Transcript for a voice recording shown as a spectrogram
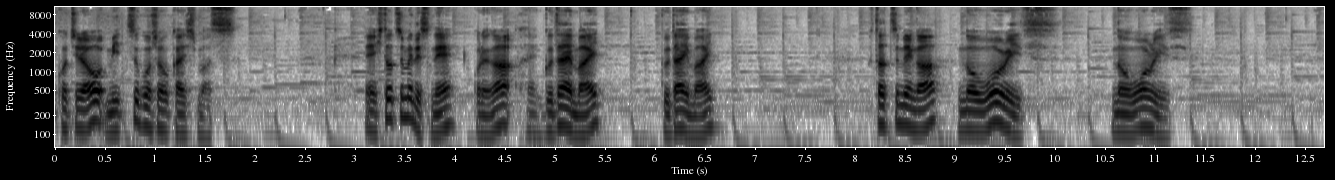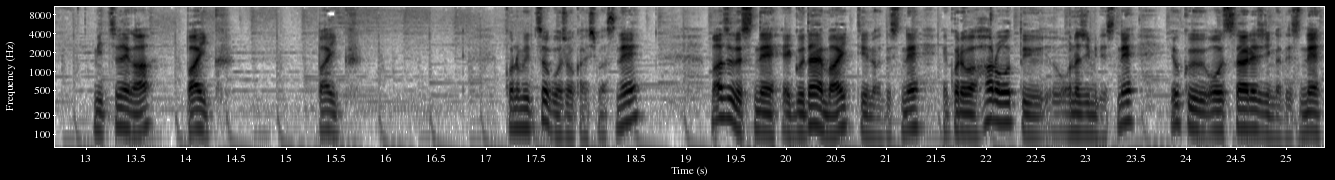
こちらを3つご紹介します。1つ目ですね、これが、 G'day mate、G'day mate、二つ目が No worries, no worries。三つ目が bike, bike。この三つをご紹介しますね。まずですね、 G'day mate っていうのはですね、これはハローというおなじみですね。よくオーストラリア人がですね、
